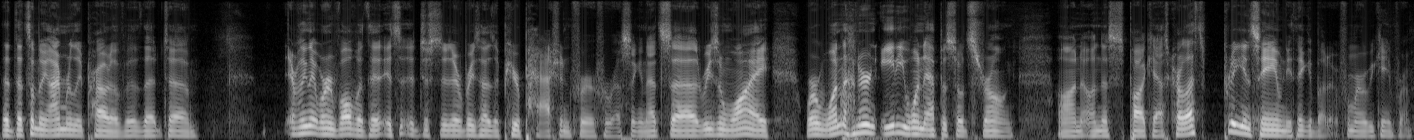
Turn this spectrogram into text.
that, that's something I'm really proud of, that, um, everything that we're involved with it, it's it just that everybody has a pure passion for for wrestling. And that's uh, the reason why we're 181 episodes strong on on this podcast. Karl that's pretty insane when you think about it from where we came from.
